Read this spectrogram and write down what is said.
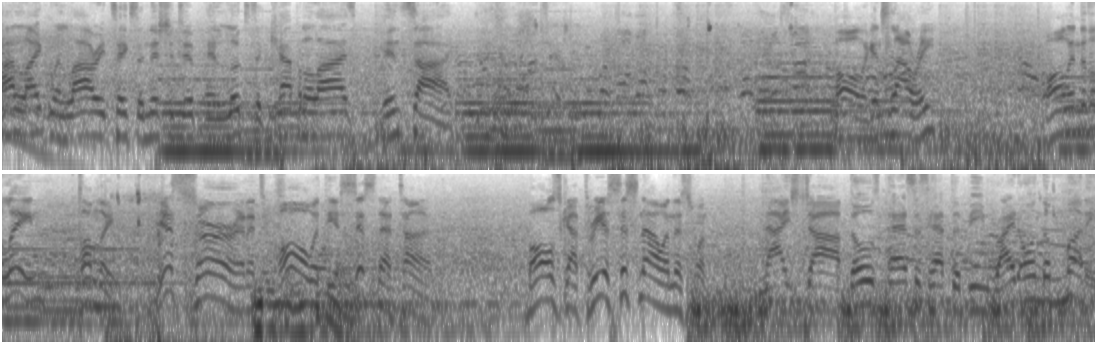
I like when Lowry takes initiative and looks to capitalize inside. Ball against Lowry. Ball into the lane. Plumlee. Yes, sir. And it's Ball with the assist that time. Ball's got three assists now in this one. Nice job. Those passes have to be right on the money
